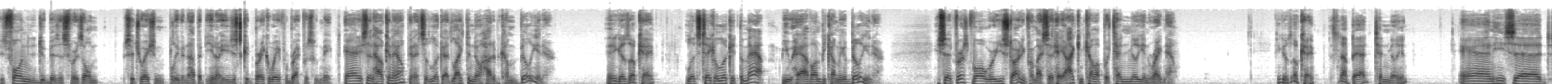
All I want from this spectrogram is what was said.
He's flown in to do business for his own situation, believe it or not, but, you know, he just could break away for breakfast with me. And he said, How can I help you? And I said, Look, I'd like to know how to become a billionaire. And he goes, Okay, let's take a look at the map you have on becoming a billionaire. He said, First of all, where are you starting from? I said, Hey, I can come up with 10 million right now. He goes, Okay, that's not bad, 10 million. And he said,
